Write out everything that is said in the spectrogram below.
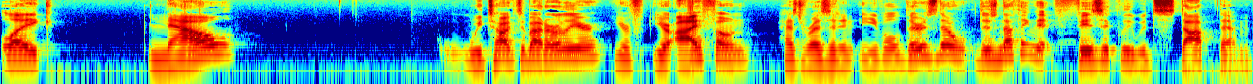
like now we talked about earlier, your your iPhone has Resident Evil. There's no there's nothing that physically would stop them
